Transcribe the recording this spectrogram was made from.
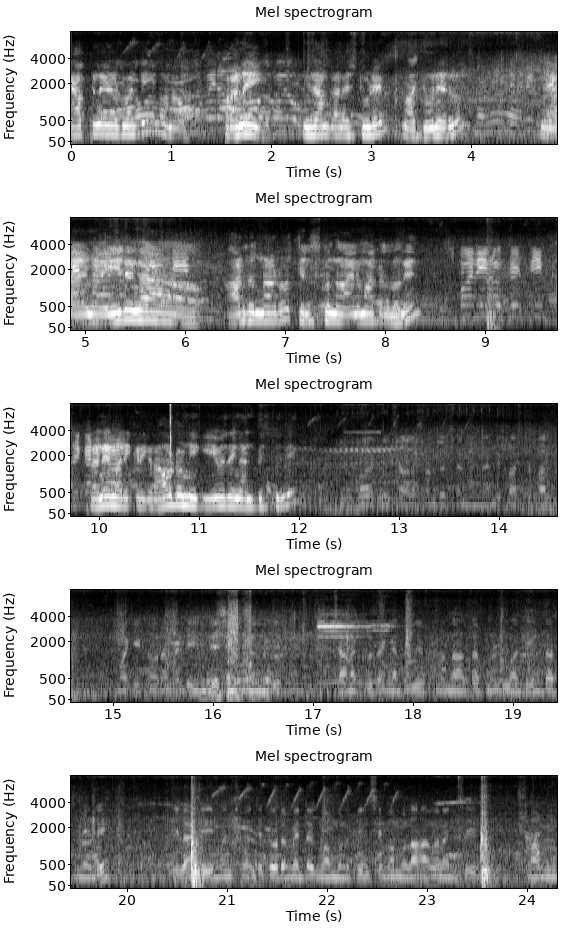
క్యాప్టెన్ అయినటువంటి మన ప్రణయ్ నిజాం కాలేజ్ స్టూడెంట్ మా జూనియర్ మరి ఆయన ఏ విధంగా ఆడుతున్నాడో తెలుసుకుందాం ఆయన మాటల్లోనే. కానీ మరి ఇక్కడికి రావడం నీకు ఏ విధంగా అనిపిస్తుంది? చాలా సంతోషంగా ఉందండి ఫస్ట్ ఆఫ్ ఆల్ మాకు ఈ టోర్నమెంట్ ఇన్విటేషన్ చాలా కృతజ్ఞతలు చెప్పుకున్నాను నా తరపు నుండి మా టీం తరపు నుండి ఇలాంటి మంచి మంచి టోర్నమెంట్లకు మమ్మల్ని పిలిచి మమ్మల్ని ఆహ్వానించి మమ్మల్ని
